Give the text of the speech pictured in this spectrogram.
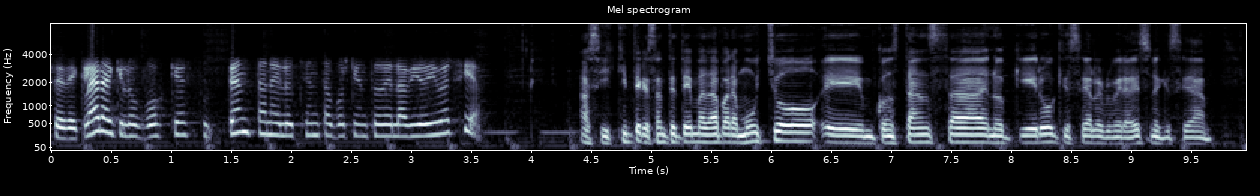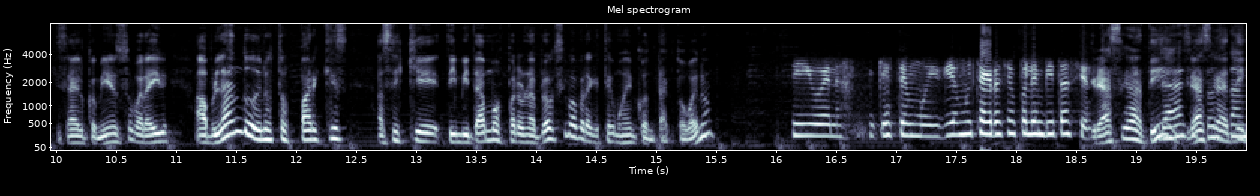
se declara que los bosques sustentan el 80% de la biodiversidad. Así es, qué interesante tema, da para mucho. Eh, Constanza, no quiero que sea la primera vez, sino que sea quizás el comienzo para ir hablando de nuestros parques. Así que te invitamos para una próxima para que estemos en contacto. Bueno, Sí, bueno, que estén muy bien. Muchas gracias por la invitación. gracias a ti. Gracias, a ti.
